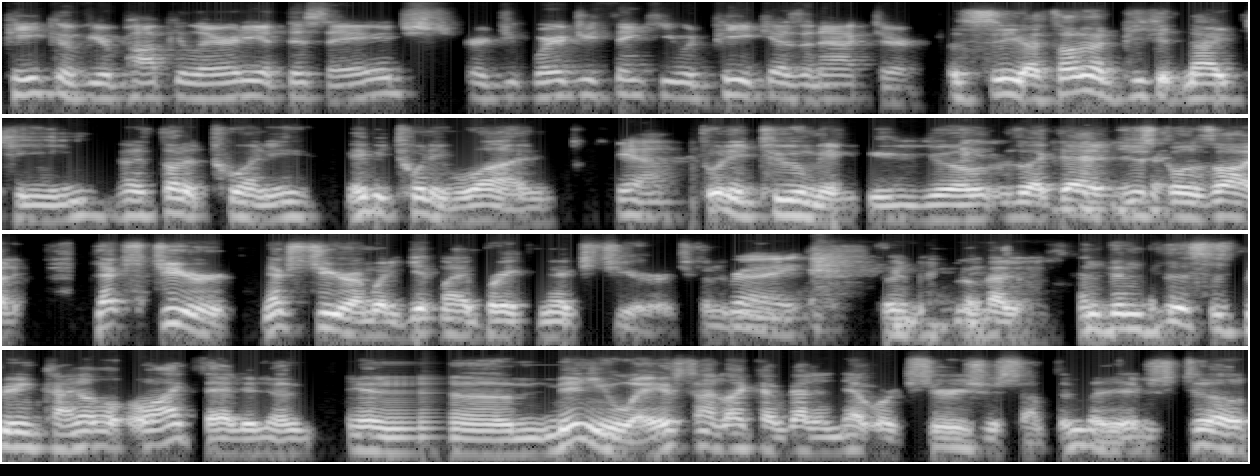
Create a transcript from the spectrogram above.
peak of your popularity at this age? Or do, where do you think you would peak as an actor? Let's see. I thought I'd peak at 19. I thought at 20, maybe 21. Yeah. 22 maybe you know like that it just goes on next year next year i'm going to get my break next year it's going to Right. Be better. And then this has been kind of like that in a in a many ways. It's not like I've got a network series or something, but there's still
